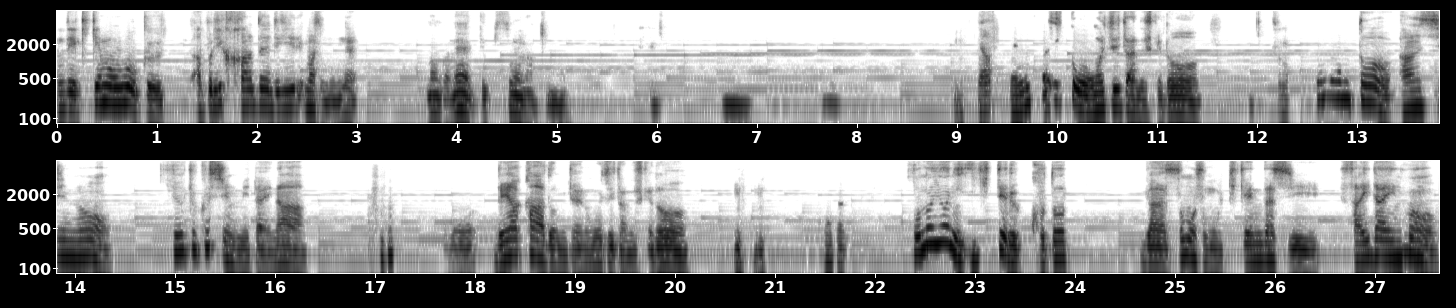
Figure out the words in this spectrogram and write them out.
で、キケモンウォークアプリ化簡単にできますもんね。なんかね、できそうな気もしてきた。うん。いや、一個思いついたんですけど、その、不安と安心の究極心みたいな、レアカードみたいなの思いついたんですけど、なんかこの世に生きてることがそもそも危険だし、最大の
